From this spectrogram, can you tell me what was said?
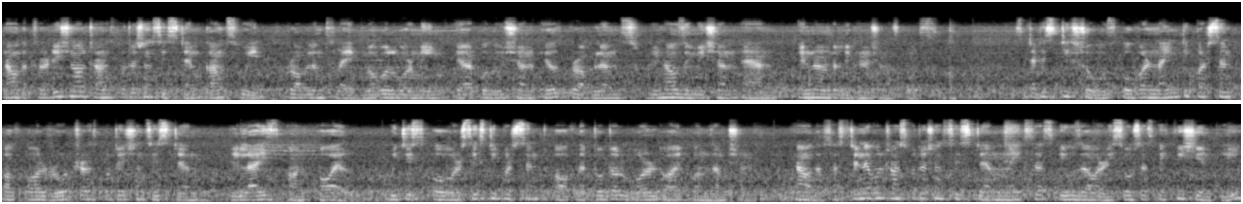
Now the traditional transportation system comes with problems like global warming, air pollution, health problems, greenhouse emission and environmental degradation of course. Statistics shows over 90% of all road transportation system relies on oil which is over 60% of the total world oil consumption. Now the sustainable transportation system makes us use our resources efficiently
